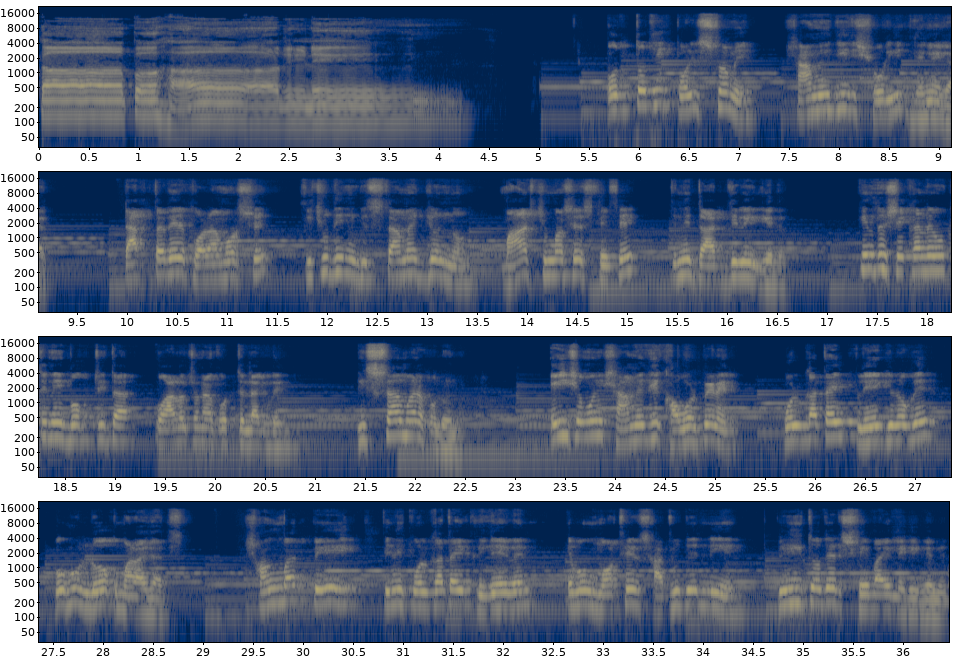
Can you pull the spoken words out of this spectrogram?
তাপহারিণে। অত্যধিক পরিশ্রমে স্বামীজির শরীর ভেঙে গেল। ডাক্তারের পরামর্শে কিছুদিন বিশ্রামের জন্য মার্চ মাসের শেষে তিনি দার্জিলিং গেলেন। কিন্তু সেখানেও তিনি বক্তৃতা ও আলোচনা করতে লাগলেন। বিশ্রাম আর হল না। এই সময় স্বামীজি খবর পেলেন, কলকাতায় প্লেগ রোগে বহু লোক মারা যাচ্ছে। সংবাদ পেয়ে তিনি কলকাতায় ফিরে এলেন এবং মঠের সাধুদের নিয়ে পীড়িতদের সেবায় লেগে গেলেন।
